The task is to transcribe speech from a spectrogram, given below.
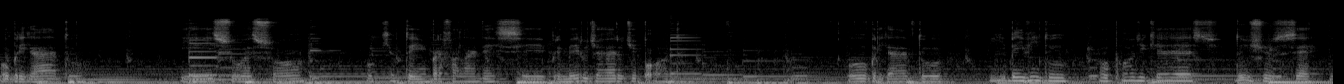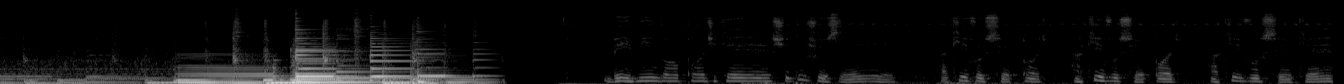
Obrigado e isso é só o que eu tenho para falar nesse primeiro diário de bordo. Obrigado e bem-vindo ao podcast do José. Bem-vindo ao podcast do José. Aqui você pode, aqui você pode, aqui você quer.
